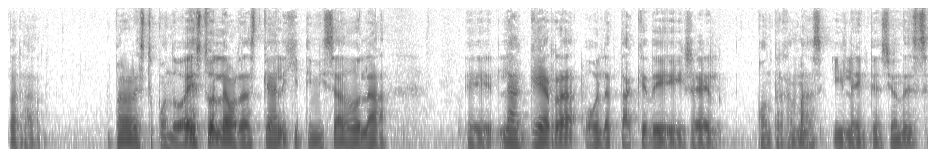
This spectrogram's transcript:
para, para esto. Cuando esto la verdad es que ha legitimizado la, la guerra o el ataque de Israel contra Hamas y la intención es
